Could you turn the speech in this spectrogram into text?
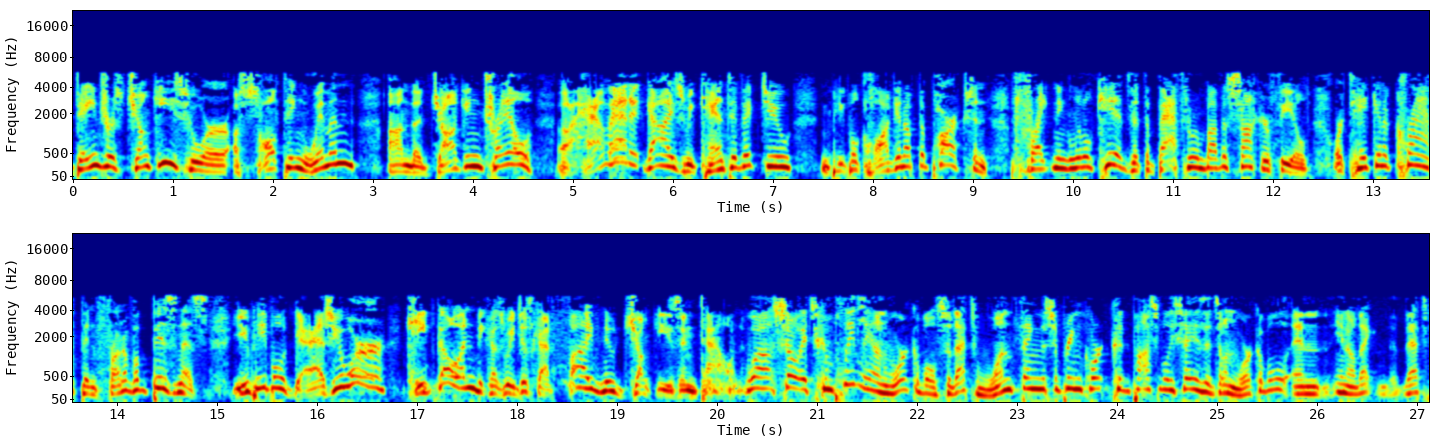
dangerous junkies who are assaulting women on the jogging trail, uh, have at it, guys. We can't evict you. And people clogging up the parks and frightening little kids at the bathroom by the soccer field or taking a crap in front of a business. You people, as you were, keep going because we just got five new junkies in town. Well, so it's completely unworkable. So that's one thing the Supreme Court could possibly say is it's unworkable, and you know that that's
